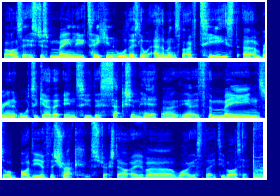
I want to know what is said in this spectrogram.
But honestly, it's just mainly taking all those little elements that I've teased uh, and bringing it all together into this section here. Uh, yeah, it's the main sort of body of the track stretched out over, what, I guess 32 bars here.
